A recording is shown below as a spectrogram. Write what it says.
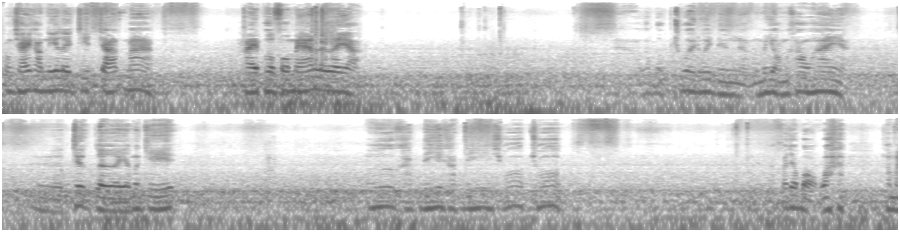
ต้องใช้คำนี้เลยจี๊ดจ๊าดมากไฮเพอร์ฟอร์แมนซ์เลยอะ ระบบช่วยด้วยดึงอะ มันไม่ยอมเข้าให้อะเออจึกเลยอะเมื่อกี้เออขับดีขับดีชอบชอบก็จะบอกว่าทำไม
